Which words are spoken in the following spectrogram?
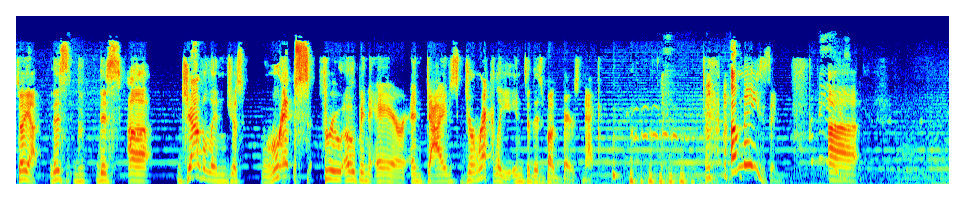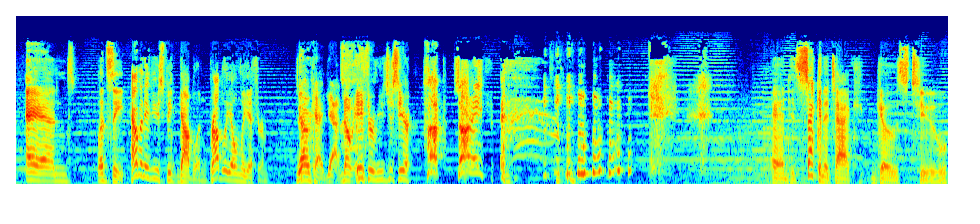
So yeah, this this uh javelin just rips through open air and dives directly into this bugbear's neck. Amazing. Uh and let's see. How many of you speak goblin? Probably only Ithrim. Yeah. Okay, yeah. No, Ithrim, you just hear, fuck, sorry. and his second attack goes to.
